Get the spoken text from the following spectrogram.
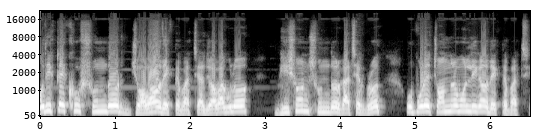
ওদিকটায় খুব সুন্দর জবাও দেখতে পাচ্ছি, আর জবাগুলো ভীষণ সুন্দর গাছের গ্রোথ উপরে চন্দ্রমল্লিকাও দেখতে পাচ্ছি,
